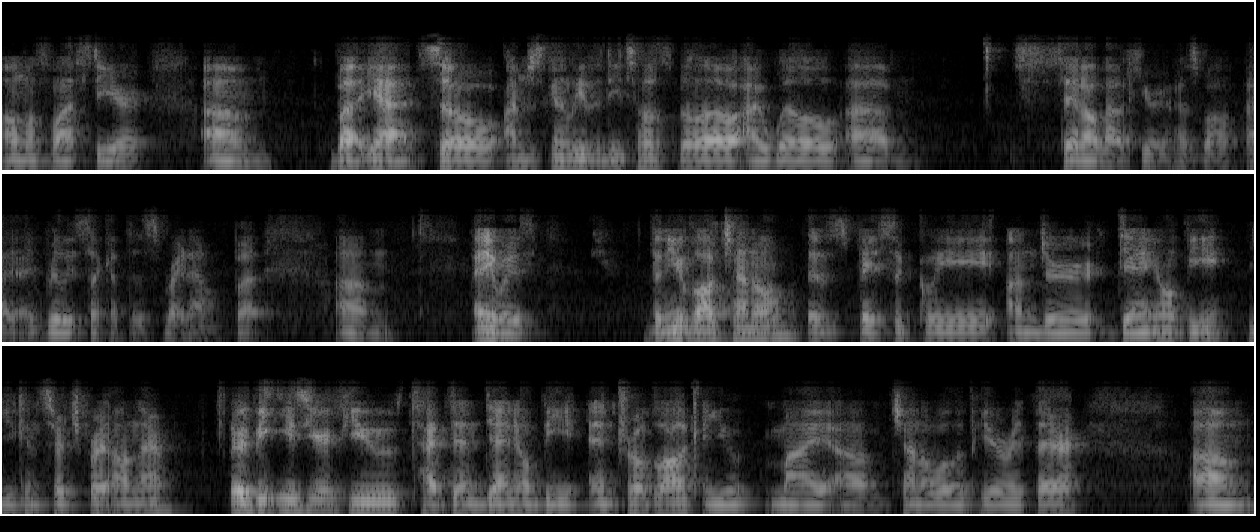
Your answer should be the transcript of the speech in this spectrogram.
almost last year. Um, but yeah, so I'm just gonna leave the details below. I will. Say it out loud here as well. I, I really suck at this right now, but um, anyways, the new vlog channel is basically under Daniel B. You can search for it on there. It would be easier if you typed in Daniel B intro vlog and you my um, channel will appear right there. Um,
